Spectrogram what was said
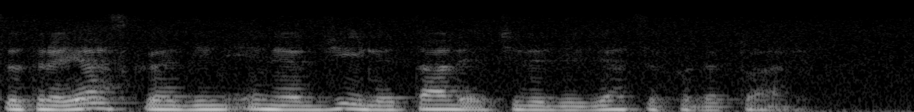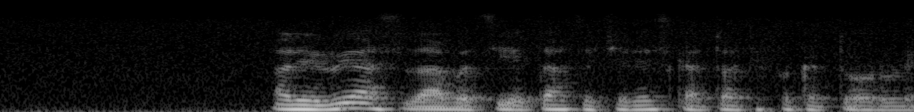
să trăiască din energiile tale cele de viață făcătoare. Aleluia, slavă ție, Tată Ceresc, ca toate făcătorule!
